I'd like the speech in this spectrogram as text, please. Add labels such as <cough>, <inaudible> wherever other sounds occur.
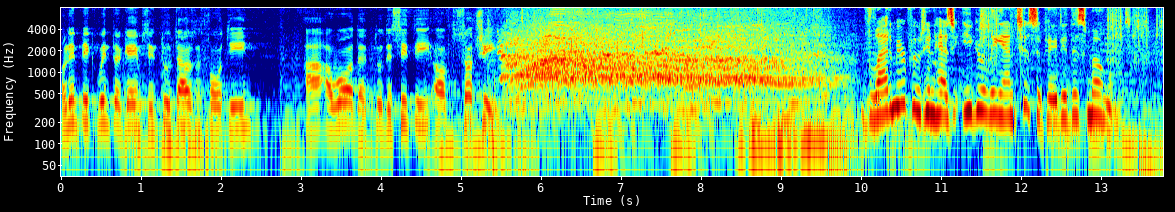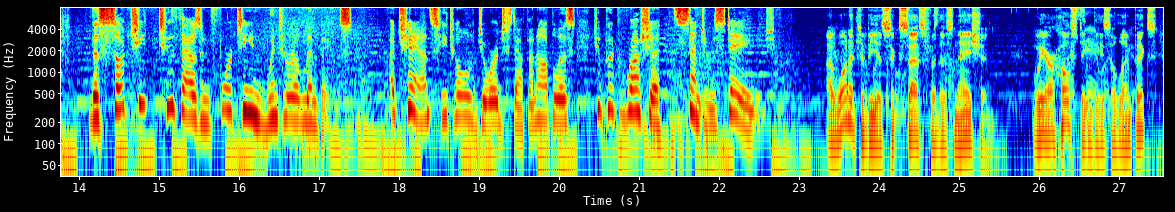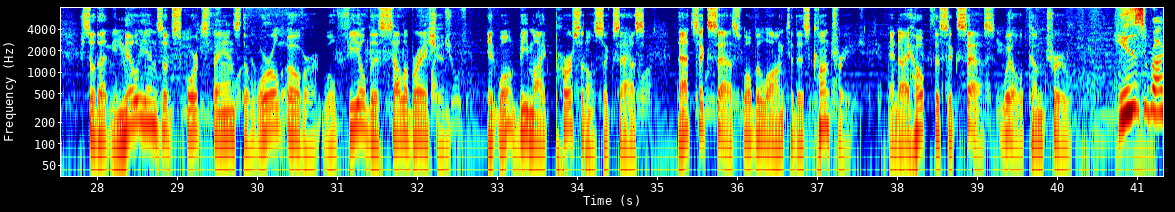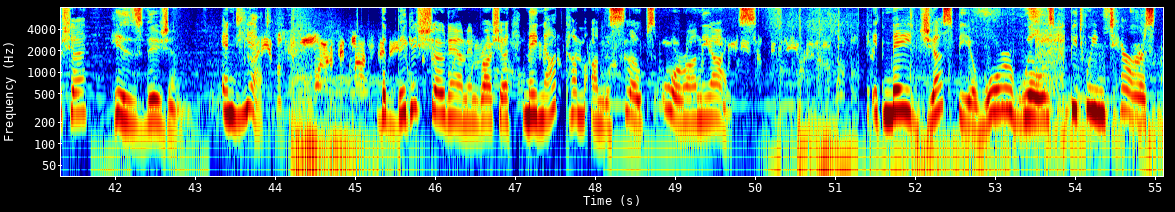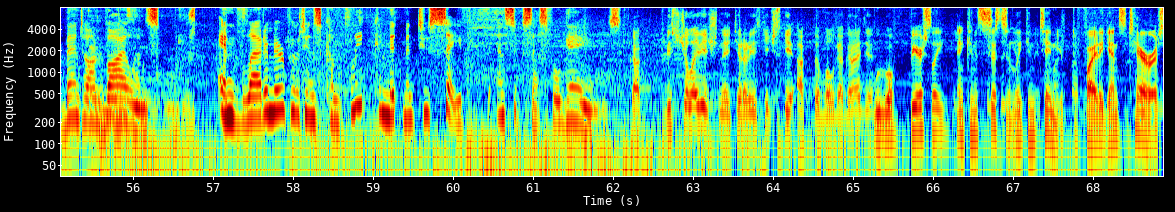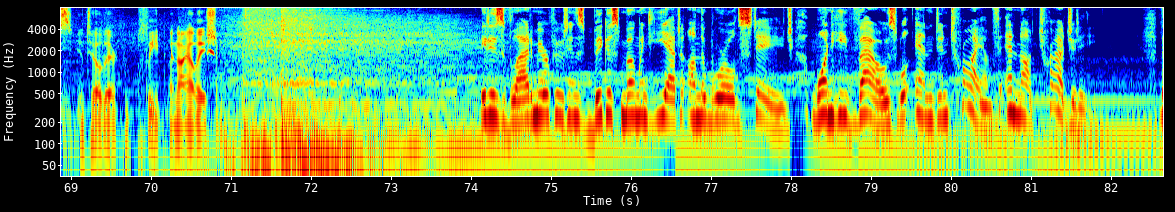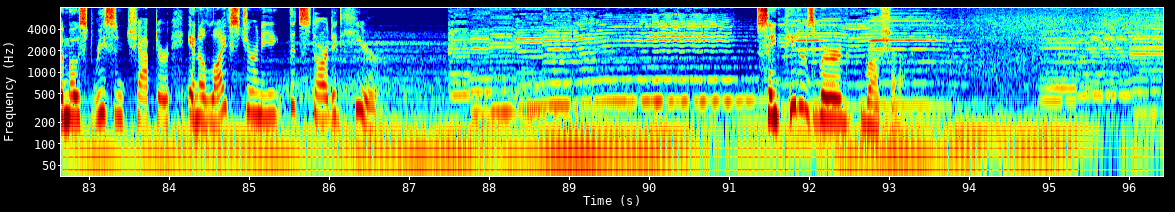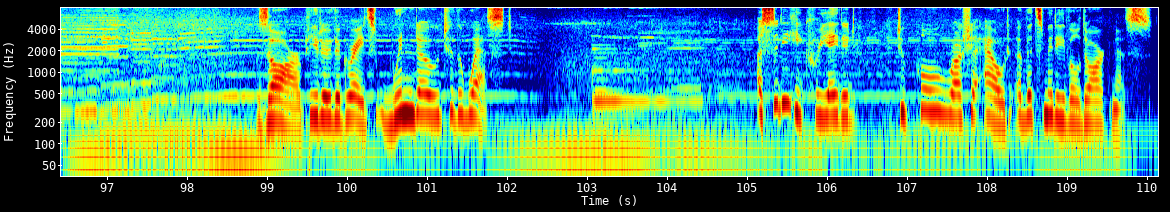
Olympic Winter Games in 2014 are awarded to the city of Sochi. Vladimir Putin has eagerly anticipated this moment. The Sochi 2014 Winter Olympics. A chance, he told George Stephanopoulos, to put Russia center stage. I want it to be a success for this nation. We are hosting these Olympics so that millions of sports fans the world over will feel this celebration. It won't be my personal success. That success will belong to this country, and I hope the success will come true. His Russia, his vision. And yet, the biggest showdown in Russia may not come on the slopes or on the ice. It may just be a war of wills between terrorists bent on violence and Vladimir Putin's complete commitment to safe and successful games. We will fiercely and consistently continue to fight against terrorists until their complete annihilation. It is Vladimir Putin's biggest moment yet on the world stage, one he vows will end in triumph and not tragedy. The most recent chapter in a life's journey that started here. St. Petersburg, Russia. Tsar Peter the Great's window to the west. A city he created to pull Russia out of its medieval darkness.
